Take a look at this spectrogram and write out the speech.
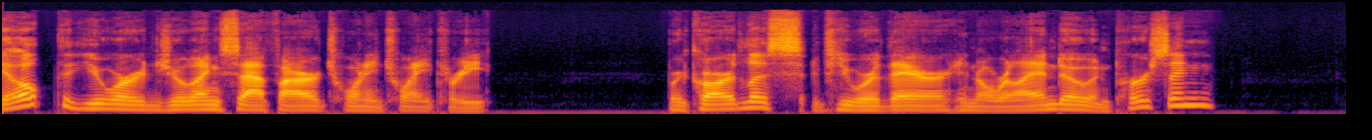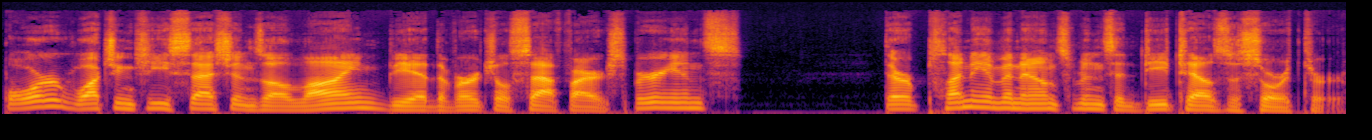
hope that you are enjoying Sapphire 2023. Regardless if you were there in Orlando in person or watching key sessions online via the virtual Sapphire experience, there are plenty of announcements and details to sort through.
